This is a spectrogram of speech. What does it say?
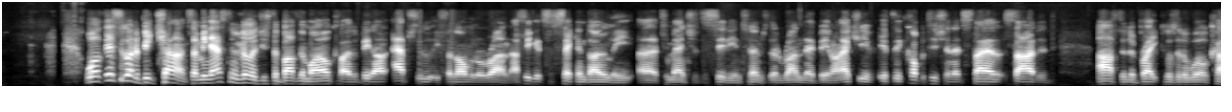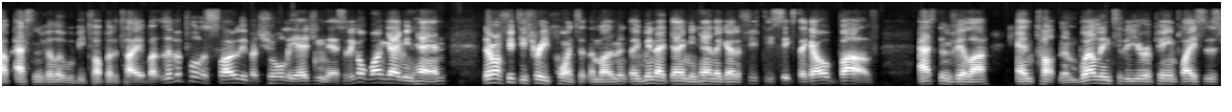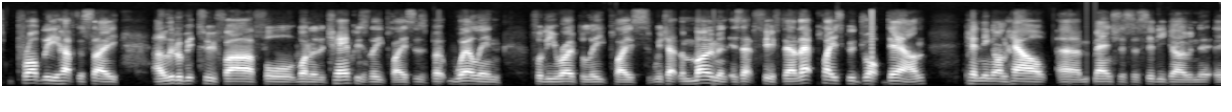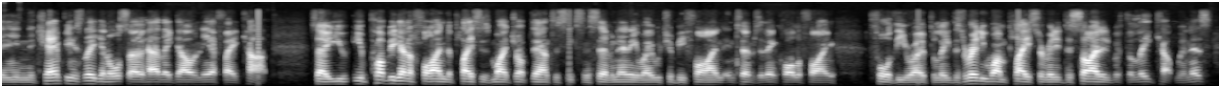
Well, this has got a big chance. I mean, Aston Villa just above the old club have been on an absolutely phenomenal run. I think it's a second only uh, to Manchester City in terms of the run they've been on. Actually, if, if the competition had sta- started after the break because of the World Cup, Aston Villa would be top of the table. But Liverpool is slowly but surely edging there. So they've got one game in hand. They're on 53 points at the moment. They win that game in hand, they go to 56. They go above Aston Villa and Tottenham, well into the European places. Probably have to say a little bit too far for one of the Champions League places, but well in for the Europa League place, which at the moment is at fifth. Now that place could drop down depending on how uh, Manchester City go in the, in the Champions League and also how they go in the FA Cup. So you, you're probably going to find the places might drop down to six and seven anyway, which would be fine in terms of then qualifying for the Europa League. There's already one place already decided with the League Cup winners.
